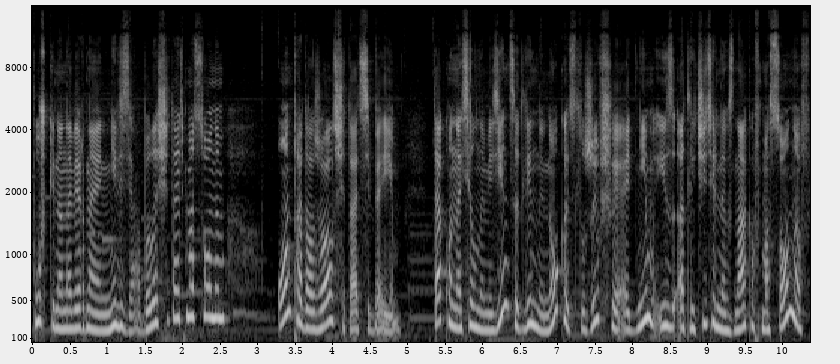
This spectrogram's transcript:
Пушкина, наверное, нельзя было считать масоном, он продолжал считать себя им – так он носил на мизинце длинный ноготь, служивший одним из отличительных знаков масонов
